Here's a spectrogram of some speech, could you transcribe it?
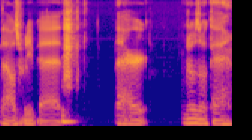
That was pretty bad. that hurt. But it was okay.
